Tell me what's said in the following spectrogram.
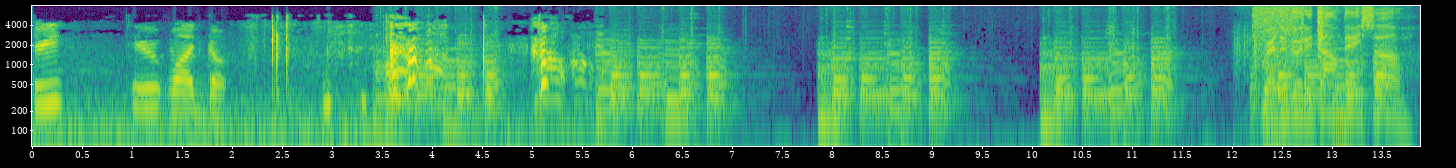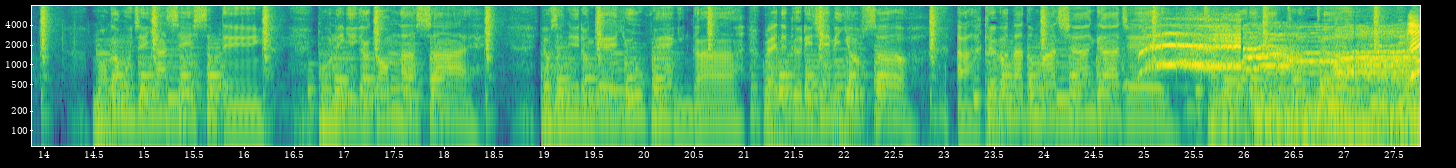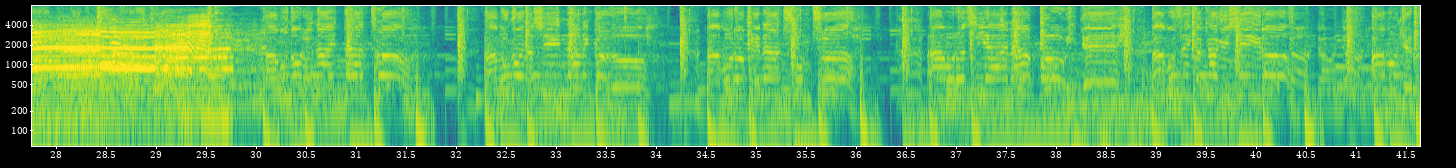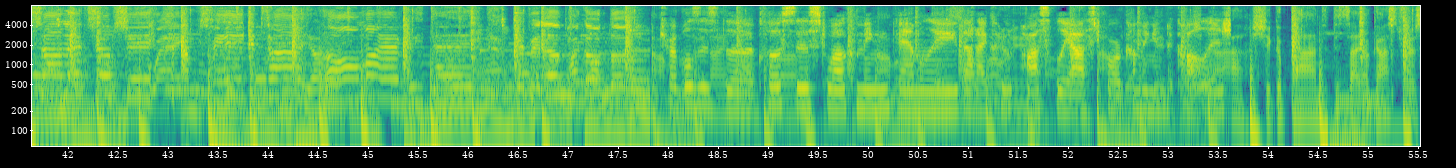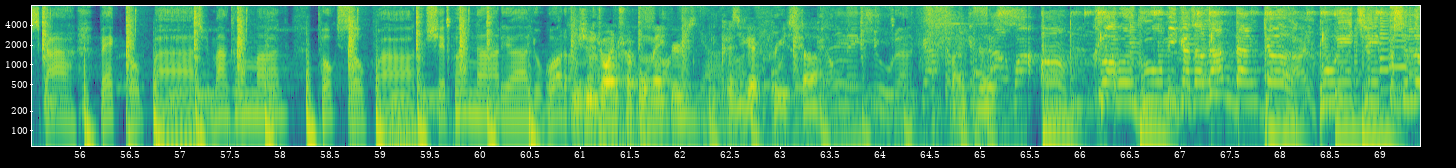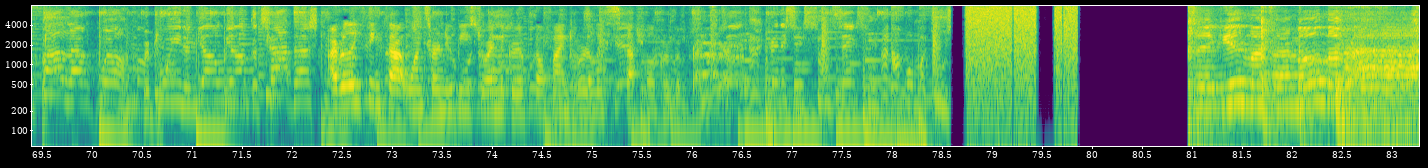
Three, two, one, go. 왜들 그리 다운돼 있어? 뭐가 문제야 say something. 분위기가 겁나 싸해. 요새 이런 게 유행인가? 왜들 그리 재미없어? 아 그건 나도 마찬가지. do 아 나 보이게. 아무 생각하기 싫어. 아무개로 살래 잠시. I'm sick and tired my everyday. Trebles is the closest welcoming family that I could have possibly asked for coming into college. You should join Treblemakers because you get free stuff like this. 클럽은 구미가 잘 안 당겨 우리 집 거실로 빨랑워 왜 보이는 영영껏 차단시켜 I really think that once our newbies join the group, they'll find a really special group of friends here. 괜히 식숨생숨 I want my juice Taking my time on my ride.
